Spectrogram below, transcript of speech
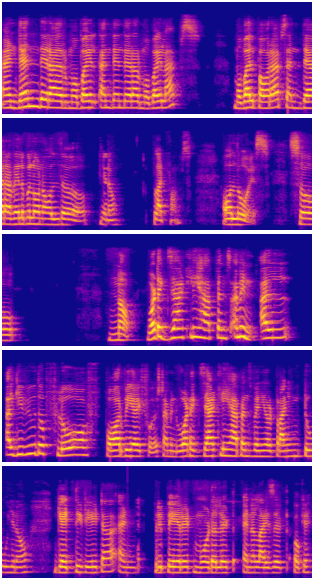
And then there are mobile, and then there are mobile apps, mobile Power Apps, and they are available on all the you know platforms, all the OS. So now, what exactly happens? I mean, I'll I'll give you the flow of Power BI first. I mean, what exactly happens when you're trying to, you know, get the data and prepare it, model it, analyze it. Okay.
